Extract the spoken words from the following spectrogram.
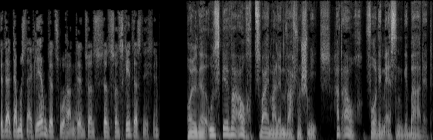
der, der muss eine Erklärung dazu haben, denn sonst, sonst, sonst geht das nicht. Ne? Holger Uske war auch zweimal im Waffenschmied, hat auch vor dem Essen gebadet.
